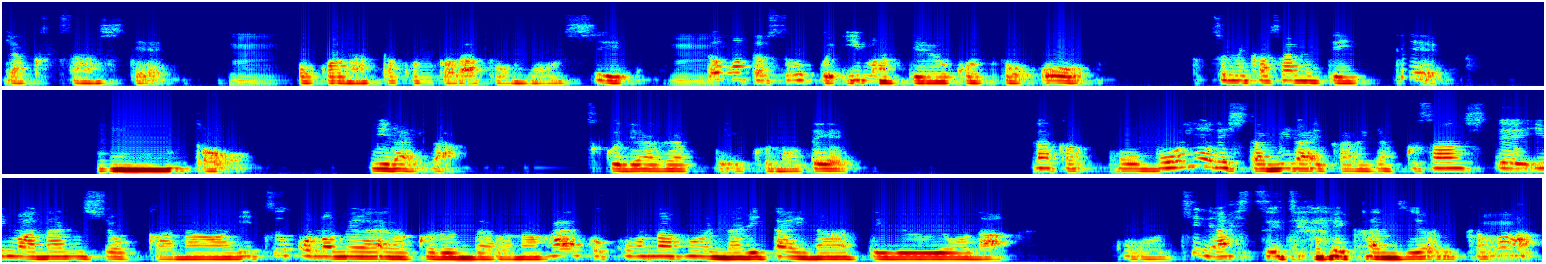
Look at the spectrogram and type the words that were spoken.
逆算してうん。行ったことだと思うし、うんと思ったらすごく今っていうことを積み重ねていって、うーんと、未来が作り上がっていくので、なんかこう、ぼんやりした未来から逆算して、今何しようかな、いつこの未来が来るんだろうな、早くこんな風になりたいなっていうような、こう、地に足ついてない感じよりかは、うん。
